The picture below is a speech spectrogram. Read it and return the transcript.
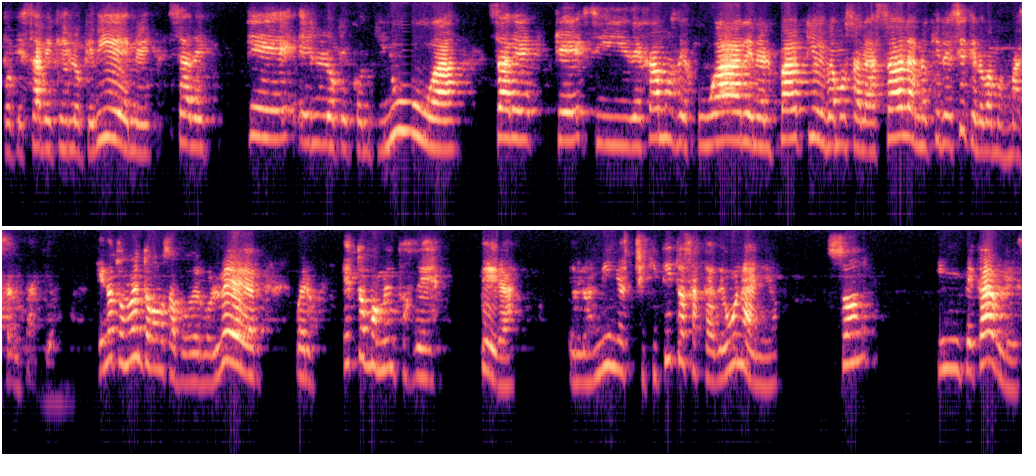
Porque sabe qué es lo que viene, sabe qué es lo que continúa, sabe que si dejamos de jugar en el patio y vamos a la sala, no quiere decir que no vamos más al patio. Que en otro momento vamos a poder volver. Bueno, estos momentos de espera en los niños chiquititos hasta de un año son impecables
